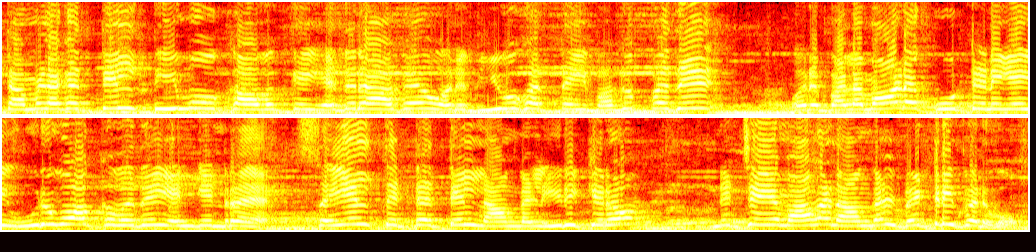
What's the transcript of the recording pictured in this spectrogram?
தமிழகத்தில் திமுகவுக்கு எதிராக ஒரு வியூகத்தை வகுப்பது ஒரு பலமான கூட்டணியை உருவாக்குவது என்கின்ற செயல் திட்டத்தில் நாங்கள் இருக்கிறோம். நிச்சயமாக நாங்கள் வெற்றி பெறுவோம்.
